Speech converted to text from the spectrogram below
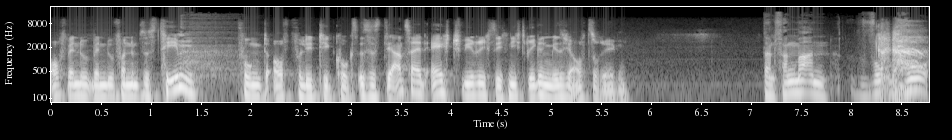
auch, wenn du, wenn du von dem Systempunkt auf Politik guckst, ist es derzeit echt schwierig, sich nicht regelmäßig aufzuregen. Dann fang mal an. Wo, wo,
